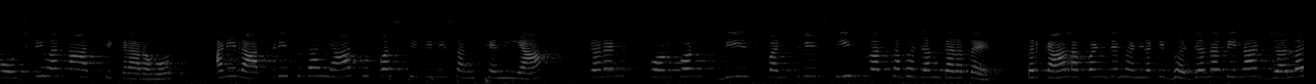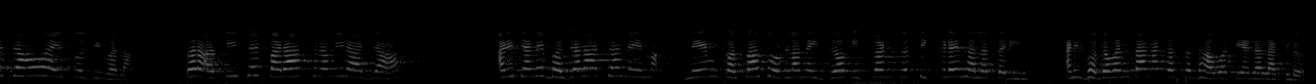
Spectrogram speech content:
गोष्टीवरनं आज शिकणार रात्री सुद्धा ह्याच उपस्थितीने संख्येने या कारण कोण कोण वीस पंचवीस तीस वर्ष भजन करत आहे. तर काल आपण जे म्हणलं की भजन बिना जल जाओ ऐसो जीवना तर अतिशय पराक्रमी राजा आणि त्याने भजनाचा नेम नेम कसा सोडला नाही जग इकडचं तिकडे झालं तरी. आणि भगवंतांना कसं धावत यायला लागलं?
